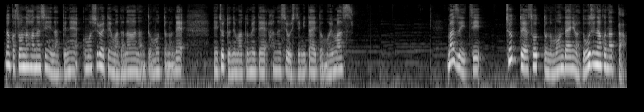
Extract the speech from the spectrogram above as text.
なんかそんな話になってね面白いテーマだなぁなんて思ったので、えちょっとねまとめて話をしてみたいと思います。まず1ちょっとやそっとの問題には動じなくなった。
